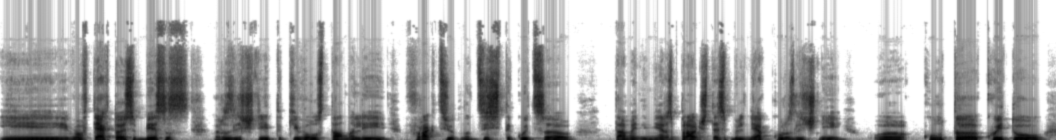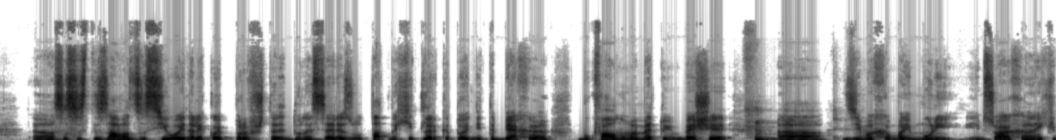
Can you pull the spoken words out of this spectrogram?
И в тях той се бие с различни такива останали фракции от нацистите, които са там един ни разправя, че те са били няколко различни а, култа, които а, се състезават за сила и нали, кой първ ще донесе резултат на Хитлер, като едните бяха, буквално мемето им беше, а, взимаха маймуни, им слагаха някакви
